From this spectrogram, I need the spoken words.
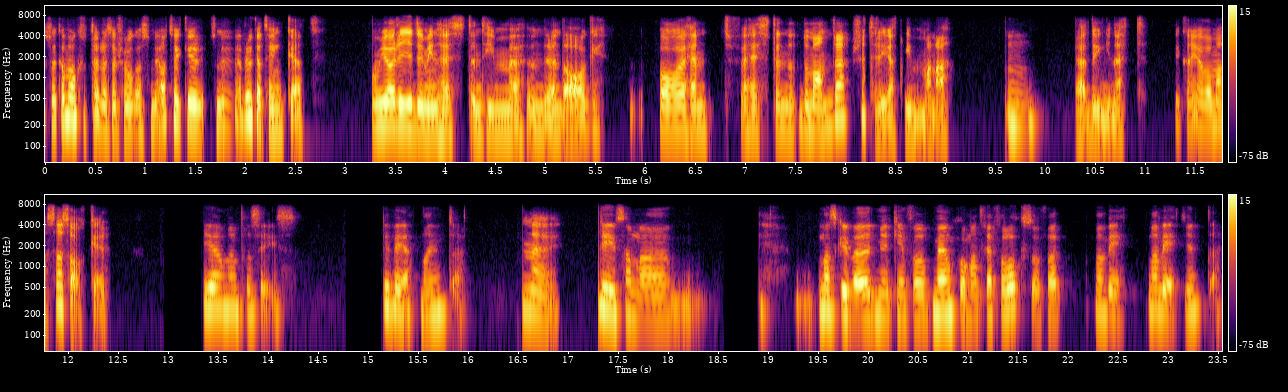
så kan man också ställa sig frågan som jag tycker, som jag brukar tänka att om jag rider min häst en timme under en dag, vad har hänt för hästen de andra 23 timmarna Mm. Det här dygnet? Det kan ju vara massa saker. Ja men precis. Det vet man ju inte. Nej, det är ju samma. Man ska ju vara ödmjuk inför människor man träffar också för att man vet, man vet ju inte.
